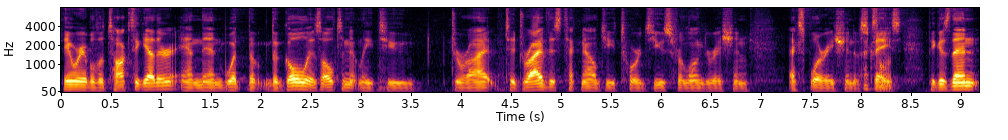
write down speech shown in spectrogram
they were able to talk together, and then what the the goal is ultimately to drive to drive this technology towards use for long duration exploration of Excellent. space. Because then,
